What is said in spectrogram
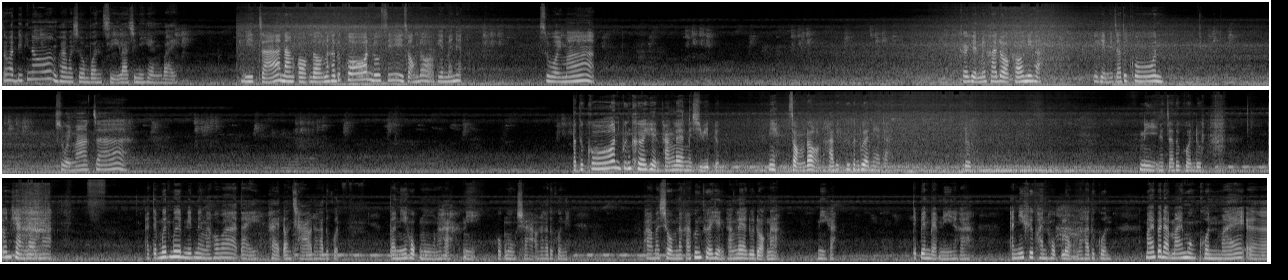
สวัสดีพี่น้อง พามาชมบอลสีราชินีแห่งใบ มีจ๋านางออกดอกนะคะทุกคนดูสิสองดอกเห็นไหมเนี่ย สวยมาก เคยเห็นไหมคะดอกเขานี่ค่ะ เคยเห็นไหมจ๊ะทุกคน สวยมากจ้า ทุกคนเพิ่งเคยเห็นครั้งแรกในชีวิตดูนี่สองดอกนะคะ พี่พี่เพื่อนๆเนี่ยจ้ะดูนี่นะจ๊ะทุกคนดู ต้นแข็งแรงมากอาจจะมืดมืดๆนิดนึงนะ เพราะว่าไต่ถ่ายตอนเช้านะคะ ทุกคน ตอนนี้หกโมงนะคะ นี่หกโมงเช้านะคะ ทุกคนเนี่ยพามาชมนะคะ เพิ่งเคยเห็นครั้งแรกดูดอกหนาง นี่ค่ะ จะเป็นแบบนี้นะคะ อันนี้คือพันหกหลงนะคะ ทุกคน ไม้ประดับไม้มงคลไม้เอ่อ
